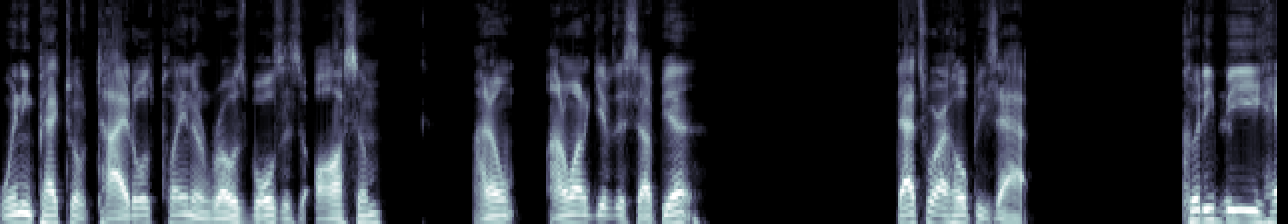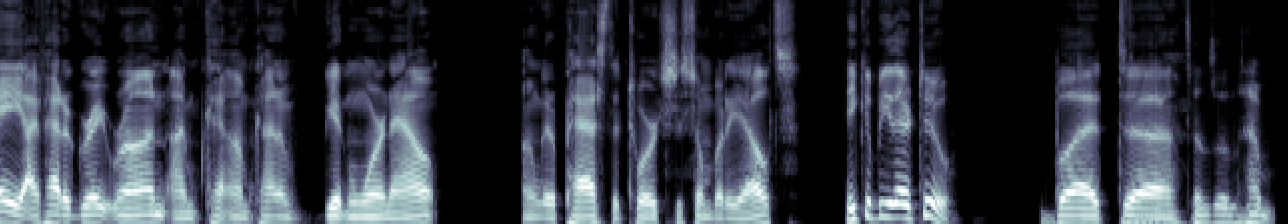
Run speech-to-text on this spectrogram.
Winning Pac-12 titles, playing in Rose Bowls is awesome. I don't I don't want to give this up yet. That's where I hope he's at. Could he be? Hey, I've had a great run. I'm I'm kind of getting worn out. I'm going to pass the torch to somebody else. He could be there too, but uh, Depends on how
